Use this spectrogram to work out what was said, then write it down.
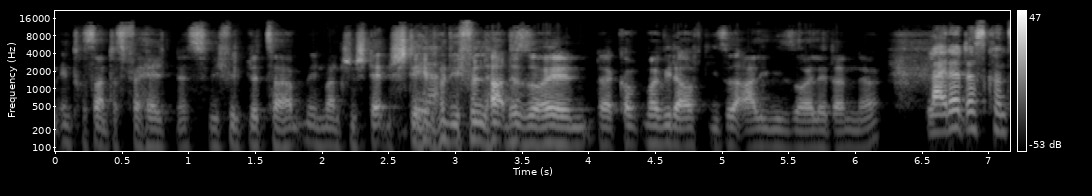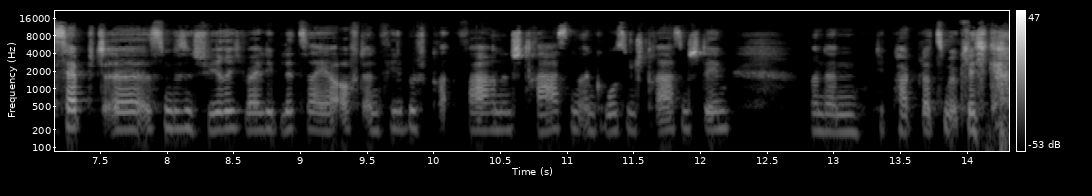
ein interessantes Verhältnis, wie viele Blitzer in manchen Städten stehen Ja. und wie viele Ladesäulen. Da kommt man wieder auf diese Alibi-Säule dann, ne? Leider das Konzept äh, ist ein bisschen schwierig, weil die Blitzer ja oft an viel befahrenen Straßen, an großen Straßen stehen und dann die Parkplatzmöglichkeit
